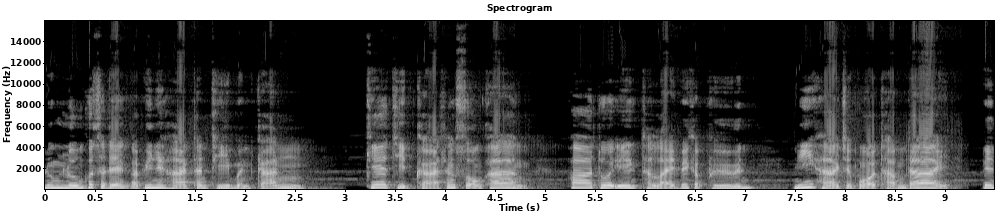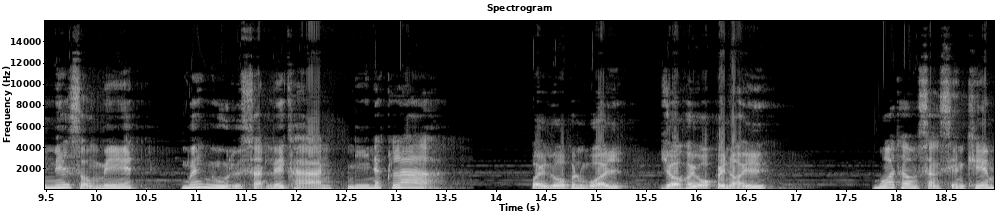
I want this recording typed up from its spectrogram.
ลุงโลมก็แสดงอภินิหารทันทีเหมือนกัน แก้ถีบขาทั้งสองข้าง พาตัวเองถลายไปกับพื้นหนี้ห่างจากหมอทำได้ เป็นเมตรสองเมตรเหมื่อนงูหรือสัตว์เลื้อยคลานหนีนักล่า ไปล้อมันไว้ อย่าให้ออกไปไหนหมอทำสั่งเสียงเข้ม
